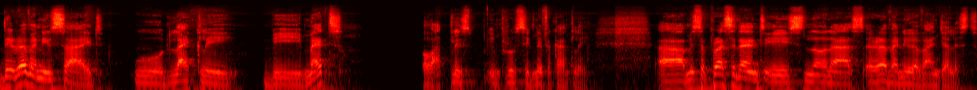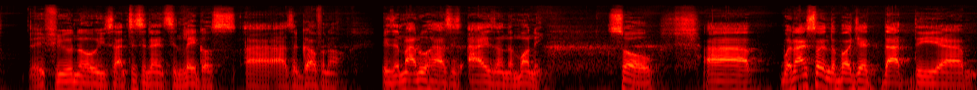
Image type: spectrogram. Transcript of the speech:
the revenue side would likely be met or at least improve significantly. Uh, Mr. President is known as a revenue evangelist. If you know his antecedents in Lagos uh, as a governor, he's a man who has his eyes on the money. So uh, when I saw in the budget that the um,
